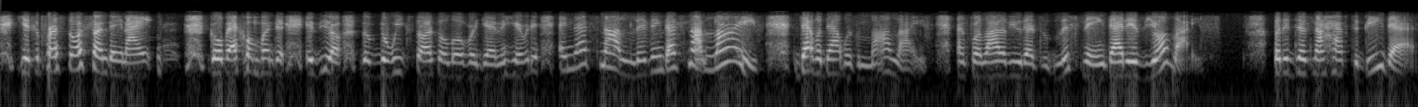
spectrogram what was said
get depressed on Sunday night, go back on Monday. It, you know, the the week starts all over again, and here it is. And that's not living. That's not life. That was that was my life. And for a lot of you that's listening, that is your life. But it does not have to be that.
